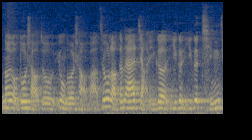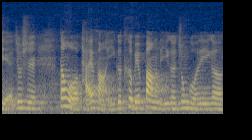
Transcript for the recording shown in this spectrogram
能有多少就用多少吧，所以我老跟大家讲一个一个一个情节，就是当我采访一个特别棒的一个中国的一个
